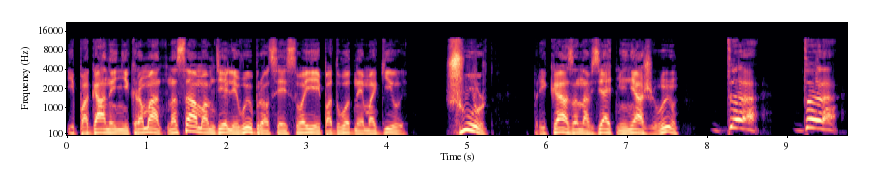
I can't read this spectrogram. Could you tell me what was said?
и поганый некромант на самом деле выбрался из своей подводной могилы. Шурт! Приказано взять меня живым? Да! Да!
